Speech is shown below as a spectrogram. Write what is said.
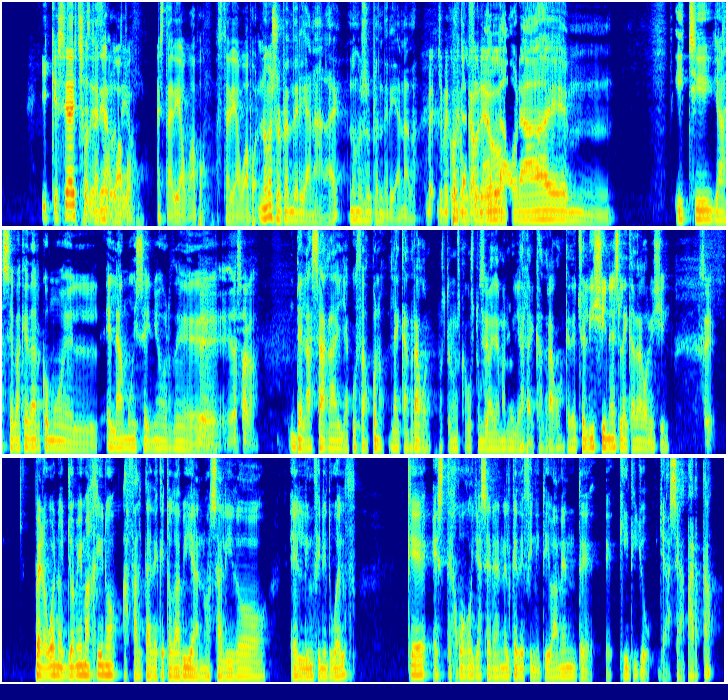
y que sea hecho de cero, tío. Estaría guapo, estaría guapo. No me sorprendería nada, ¿eh? No me sorprendería nada. Yo me Porque un cabreo. ahora em, Ichi ya se va a quedar como el, el amo y señor de, la saga. De la saga Yakuza. Bueno, Laika Dragon. Nos tenemos que acostumbrar a llamarlo ya Laika Dragon. Que de hecho el Ishin es Laika Dragon Ishin. Sí. Pero bueno, yo me imagino, a falta de que todavía no ha salido el Infinite Wealth, que este juego ya será en el que definitivamente eh, Kiryu ya se aparta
